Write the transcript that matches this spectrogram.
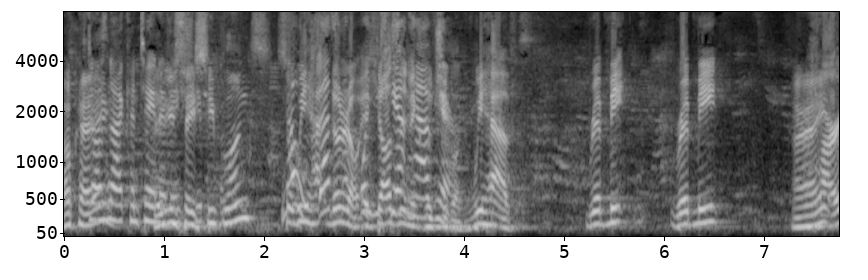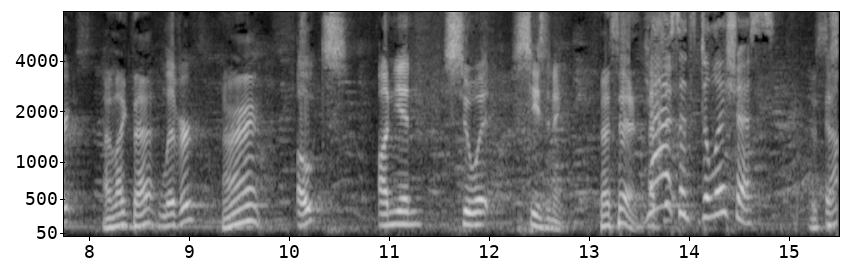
okay. does not contain Did any you say sheep. sheep lungs? So No, we have that's no, no, no. what It doesn't can't include sheep lungs. We have rib meat, rib meat, All right. Heart. I like that. liver, All right. oats, onion, suet, seasoning. That's it. Yes, it's delicious. It sounds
